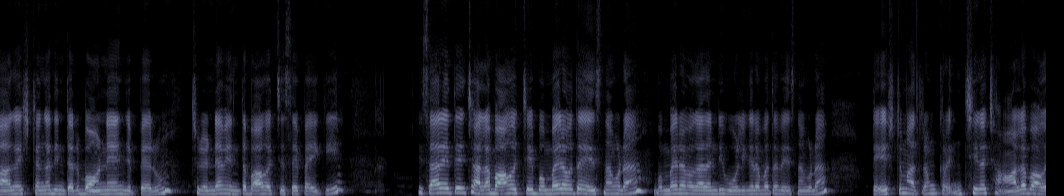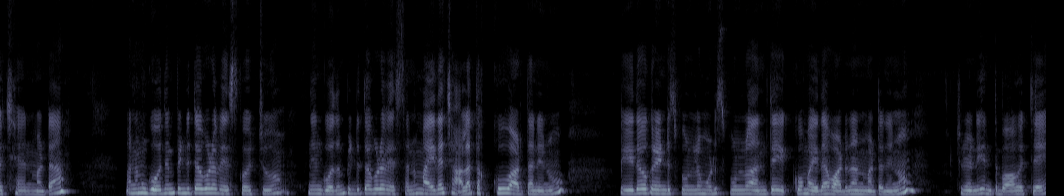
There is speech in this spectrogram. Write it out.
బాగా ఇష్టంగా తింటారు. బాగున్నాయని చెప్పారు. చూడండి అవి ఎంత బాగా వచ్చేసాయి పైకి. ఈసారి అయితే చాలా బాగా వచ్చాయి. బొంబాయి రవ్వతో వేసినా కూడా బొంబాయి రవ్వ కాదండి ఓలిగ రవ్వతో వేసినా కూడా టేస్ట్ మాత్రం క్రంచీగా చాలా బాగా వచ్చాయి అనమాట మనం గోధుమ పిండితో కూడా వేసుకోవచ్చు. నేను గోధుమ పిండితో కూడా వేస్తాను. మైదా చాలా తక్కువ వాడతాను నేను. ఏదో ఒక రెండు స్పూన్లు మూడు స్పూన్లు అంతే ఎక్కువ మైదా వాడను అనమాట నేను. చూడండి ఎంత బాగా వచ్చాయి.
